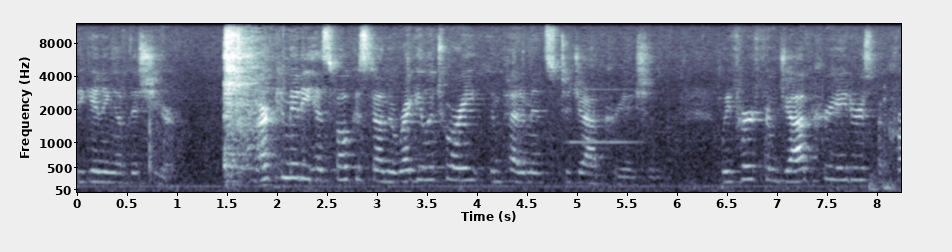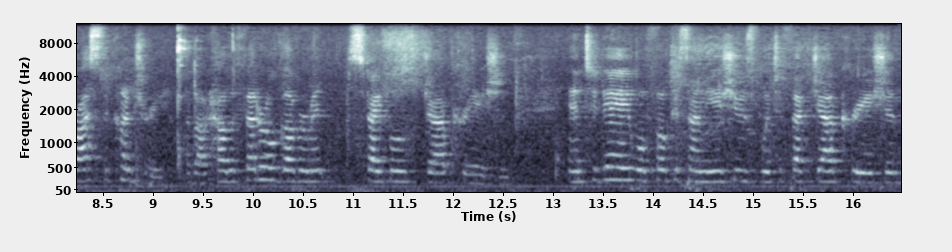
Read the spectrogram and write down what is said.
beginning of this year. Our committee has focused on the regulatory impediments to job creation. We've heard from job creators across the country about how the federal government stifles job creation. And today, we'll focus on the issues which affect job creation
